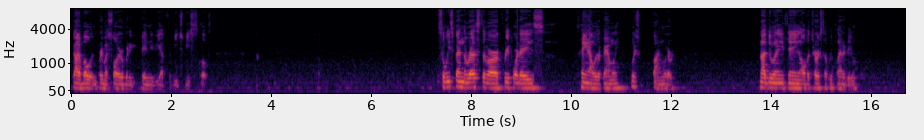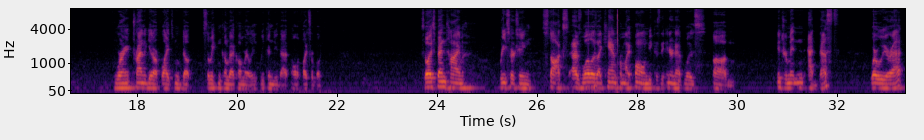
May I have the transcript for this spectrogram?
got a boat and pretty much told everybody they need to get to the beach. The beach is closed. So we spend the rest of our three, four days hanging out with our family, which fine, whatever. Not doing anything, all the tourist stuff we plan to do. We're trying to get our flights moved up so we can come back home early. We couldn't do that. All the flights are booked. So I spend time researching stocks as well as I can from my phone because the internet was um, intermittent at best where we were at.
